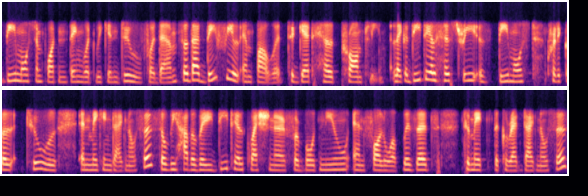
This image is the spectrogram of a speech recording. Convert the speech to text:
the most important thing what we can do for them so that they feel empowered to get help promptly. Like a detailed history is the most critical tool in making diagnosis. So we have a very detailed questionnaire for both new and follow-up visits to make the correct diagnosis.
